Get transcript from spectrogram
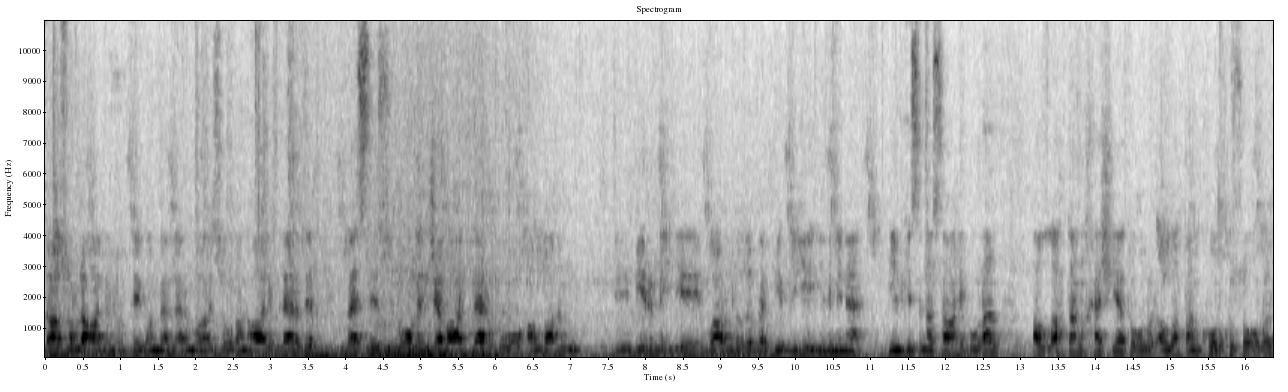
Daha sonra alimin, peygamberlerin varisi olan alimlerdir. Ve siz mümin cemaatler o Allah'ın e, birliği, varlığı ve birliği ilmine, bilgisine sahip olan Allah'tan haşyeti olur, Allah'tan korkusu olur,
